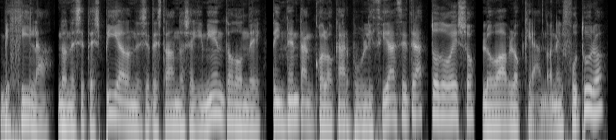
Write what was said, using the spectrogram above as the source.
vigila, donde se te espía, donde se te está dando seguimiento, donde te intentan colocar publicidad, etcétera, todo eso lo va bloqueando. En el futuro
